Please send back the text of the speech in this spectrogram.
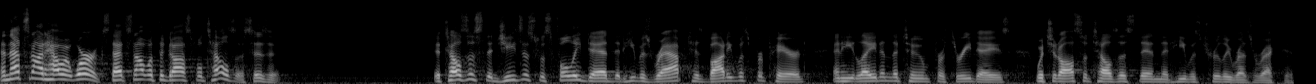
And that's not how it works. That's not what the gospel tells us, is it? It tells us that Jesus was fully dead, that he was wrapped, his body was prepared, and he laid in the tomb for three days, which it also tells us then that he was truly resurrected.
